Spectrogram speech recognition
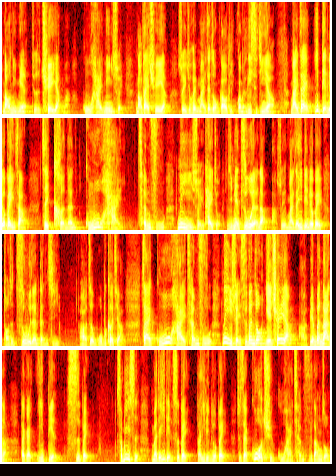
脑里面就是缺氧嘛，古海溺水，脑袋缺氧，所以就会埋在这种高点。关于历史经验，埋在一点六倍以上，这可能古海沉浮溺水太久，一面植物人了啊，所以埋在一点六倍，通常是植物人等级。啊，这我不客气啊，在古海沉浮溺水十分钟也缺氧啊，变笨蛋了，大概一点四倍，什么意思？买在一点四倍到一点六倍，就在过去古海沉浮当中，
